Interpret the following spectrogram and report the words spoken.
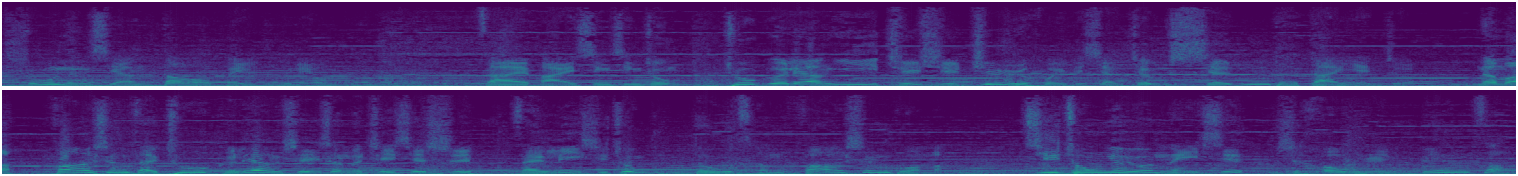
熟能详，倒背如流。在百姓心中，诸葛亮一直是智慧的象征，神的代言者。那么，发生在诸葛亮身上的这些事，在历史中都曾发生过吗？其中又有哪些是后人编造的？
